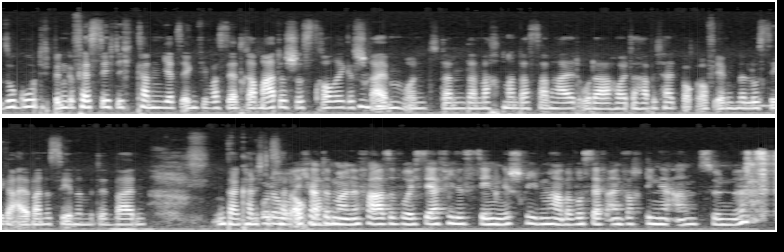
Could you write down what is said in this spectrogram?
so gut, ich bin gefestigt, ich kann jetzt irgendwie was sehr Dramatisches, Trauriges mhm. schreiben und dann, dann macht man das dann halt. Oder heute habe ich halt Bock auf irgendeine lustige, alberne Szene mit den beiden. Und dann kann ich Oder das halt auch. Ich hatte mal eine Phase, wo ich sehr viele Szenen geschrieben habe, wo Steph einfach Dinge anzündet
